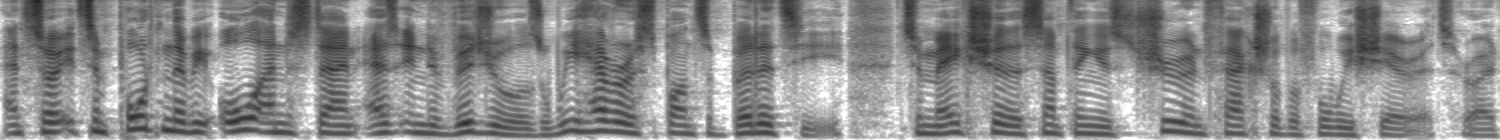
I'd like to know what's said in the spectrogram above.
And so it's important that we all understand as individuals, we have a responsibility to make sure that something is true and factual before we share it, right?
